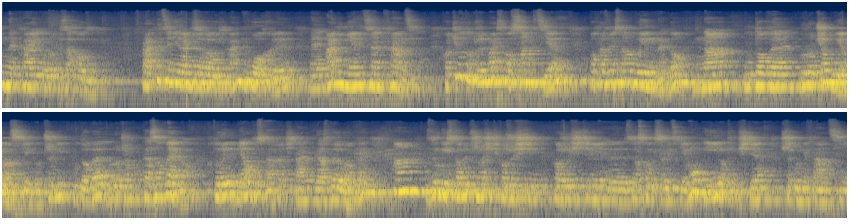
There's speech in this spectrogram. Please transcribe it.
inne kraje Europy Zachodniej. W praktyce nie realizowały ich ani Włochy, e, ani Niemcy, ani Francja. Chodziło tu, proszę Państwa, o sankcje po stanu wojennego na budowę rurociągu jamalskiego, czyli budowę rurociągu gazowego, który miał dostarczać tani gaz do Europy, a z drugiej strony przynosić korzyści, korzyści e, Związkowi Sowieckiemu i oczywiście szczególnie Francji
